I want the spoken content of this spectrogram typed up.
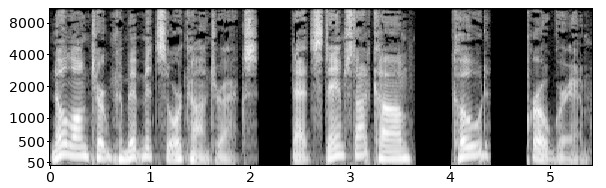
No long term commitments or contracts. That's Stamps.com code PROGRAM.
